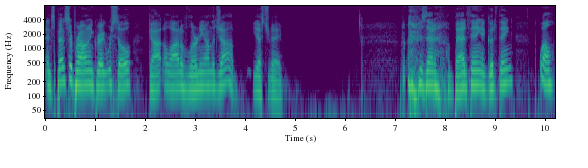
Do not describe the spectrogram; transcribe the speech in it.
And Spencer Brown and Greg Rousseau got a lot of learning on the job yesterday. is that a bad thing, a good thing? Well,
